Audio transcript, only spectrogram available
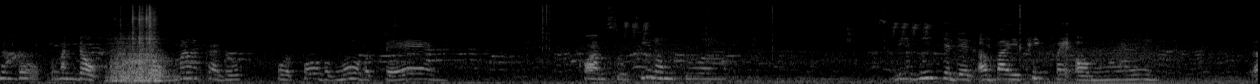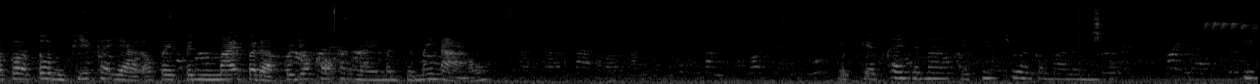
มันดก มันดก ดกมากค่ะดกปวดพ่อบักโม่บักแตงความสุขที่ลงตัว ดีนี้จะเด็ดเอาใบพริกไปอ่อมไง แล้วก็ต้นพริกขยากเอาไปเป็นไม้ประดับก็ยกเข้าข้างในมันจะไม่หนาว เก็บเก็บใครจะมาเก็บพริกช่วยก็มาเลยนะคะพริก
